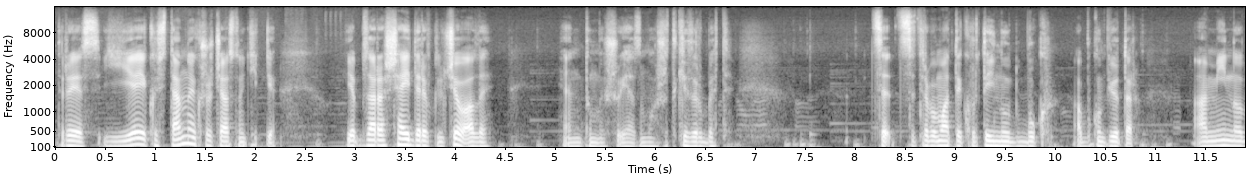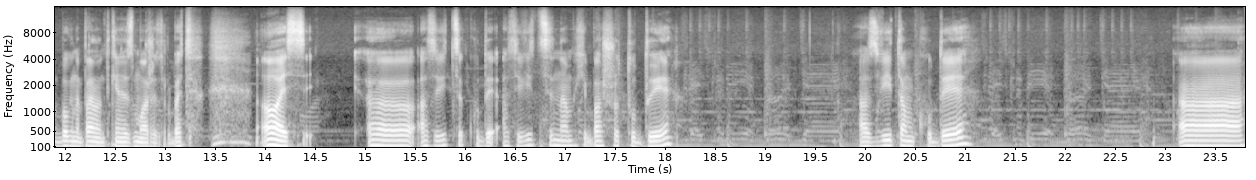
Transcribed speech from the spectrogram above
Три. Є. Якось темно, якщо чесно, тільки. Я б зараз шейдери включив, але. Я не думаю, що я зможу таке зробити. Це, це треба мати крутий ноутбук або комп'ютер. А мій ноутбук, напевно, таке не зможе зробити. Ось. Е, а звідси куди? А звідси нам хіба що туди. А звітам куди? А...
